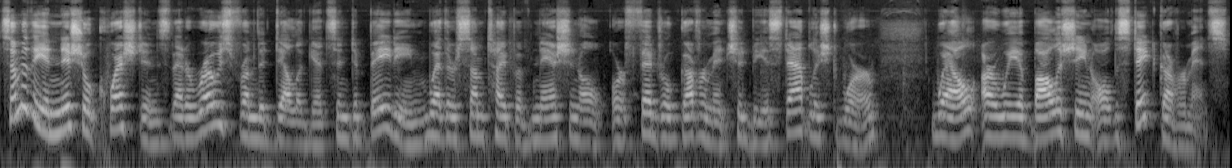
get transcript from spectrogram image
Some of the initial questions that arose from the delegates in debating whether some type of national or federal government should be established were well, are we abolishing all the state governments?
